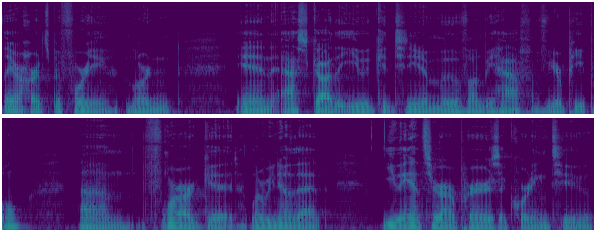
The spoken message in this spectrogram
lay our hearts before you, Lord, and and ask God that you would continue to move on behalf of your people um, for our good. Lord, we know that you answer our prayers according to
